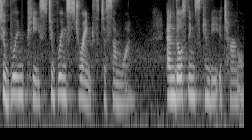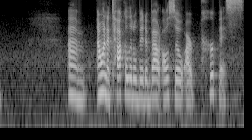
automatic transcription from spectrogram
to bring peace, to bring strength to someone. And those things can be eternal. Um, I want to talk a little bit about also our purpose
